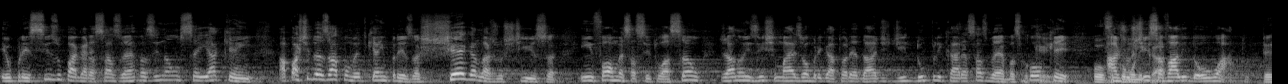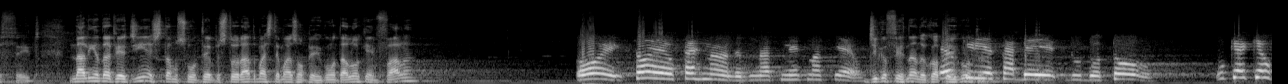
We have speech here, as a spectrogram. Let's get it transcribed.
eu preciso pagar essas verbas e não sei a quem. A partir do exato momento que a empresa chega na justiça e informa essa situação, já não existe mais a obrigatoriedade de duplicar essas verbas, okay. porque Houve a justiça validou o ato. Perfeito. Na linha da Verdinha, estamos com o tempo estourado, mas tem mais uma pergunta. Alô, quem fala? Oi, sou eu, Fernanda, do Nascimento Maciel. Diga, Fernanda, qual a eu pergunta? Eu queria saber do doutor o que é que eu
